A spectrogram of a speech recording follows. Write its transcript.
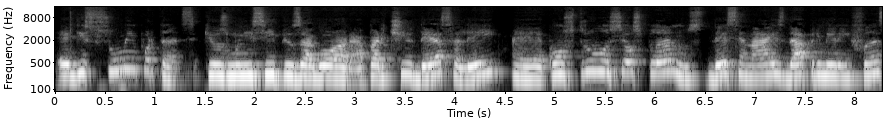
é de suma importância. Que os municípios agora, a partir dessa lei, é, construam os seus planos decenais da primeira infância,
